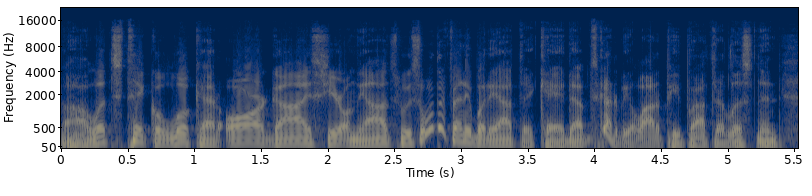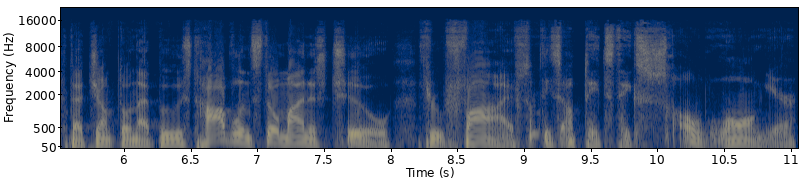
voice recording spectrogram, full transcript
Uh, let's take a look at our guys here on the odds boost. I wonder if anybody out there, K Dub, there's got to be a lot of people out there listening that jumped on that boost. Hovland still minus two through five. Some of these updates take so long here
